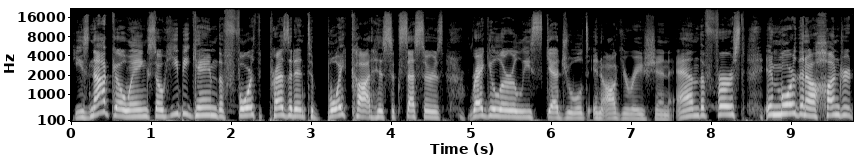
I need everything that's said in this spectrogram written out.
He's not going, so he became the fourth president to boycott his successor's regularly scheduled inauguration and the first in more than 150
